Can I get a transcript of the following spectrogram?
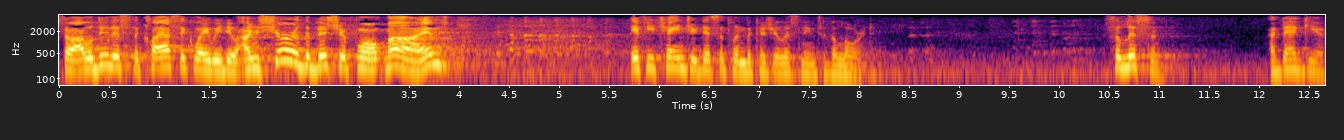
So I will do this the classic way we do. I'm sure the bishop won't mind if you change your discipline because you're listening to the Lord. So listen, I beg you.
